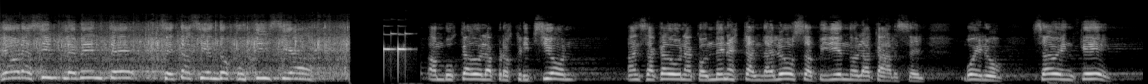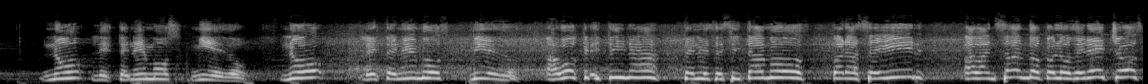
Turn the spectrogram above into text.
y ahora simplemente se está haciendo justicia. Han buscado la proscripción, han sacado una condena escandalosa pidiendo la cárcel. Bueno, ¿saben qué? No les tenemos miedo no les tenemos miedo. A vos, Cristina, te necesitamos para seguir avanzando con los derechos,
